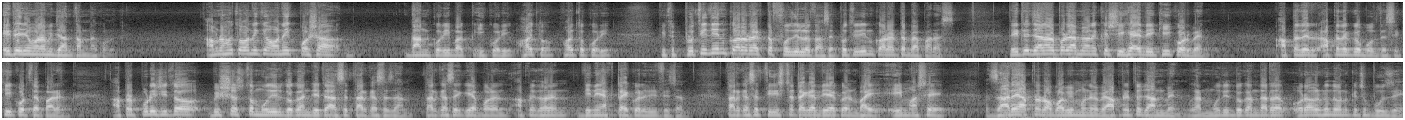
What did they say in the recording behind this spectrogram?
এটা যেমন আমি জানতাম না কোনোদিন। আমরা হয়তো অনেকে অনেক পয়সা দান করি বা ই করি, হয়তো হয়তো করি, কিন্তু প্রতিদিন করার একটা ফজিলত আছে, প্রতিদিন করার একটা ব্যাপার আছে। তো এটা জানার পরে আমি অনেককে শিখাই দিই, কী করবেন? আপনাদের, আপনাদেরকেও বলতেছি, কি করতে পারেন? আপনার পরিচিত বিশ্বস্ত মুদির দোকান যেটা আছে, তার কাছে যান। তার কাছে গিয়ে বলেন, আপনি ধরেন দিনে একটাই করে দিতে চান। তার কাছে তিরিশটা টাকা দিয়ে করেন, ভাই, এই মাসে যারে আপনার অভাবী মনে হবে, আপনি তো জানবেন। কারণ মুদির দোকানদাররা, ওরাও কিন্তু অনেক কিছু বুঝে।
